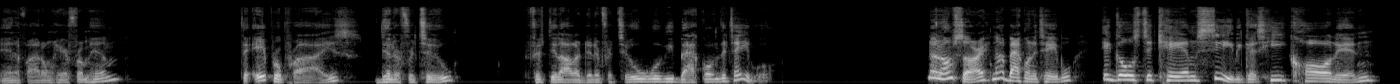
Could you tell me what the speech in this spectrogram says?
And if I don't hear from him, the April prize, dinner for two, $50 dinner for two, will be back on the table. No, no, I'm sorry, not back on the table. It goes to KMC because he called in.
